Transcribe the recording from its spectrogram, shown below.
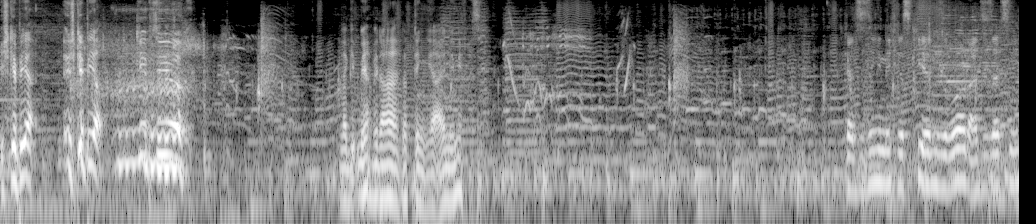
Ich gebe ihr, ich gebe ihr, Gib's hier. dann gibt mir wieder das Ding ja ein in die Fresse. Kannst du sich nicht riskieren, diese World einzusetzen.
